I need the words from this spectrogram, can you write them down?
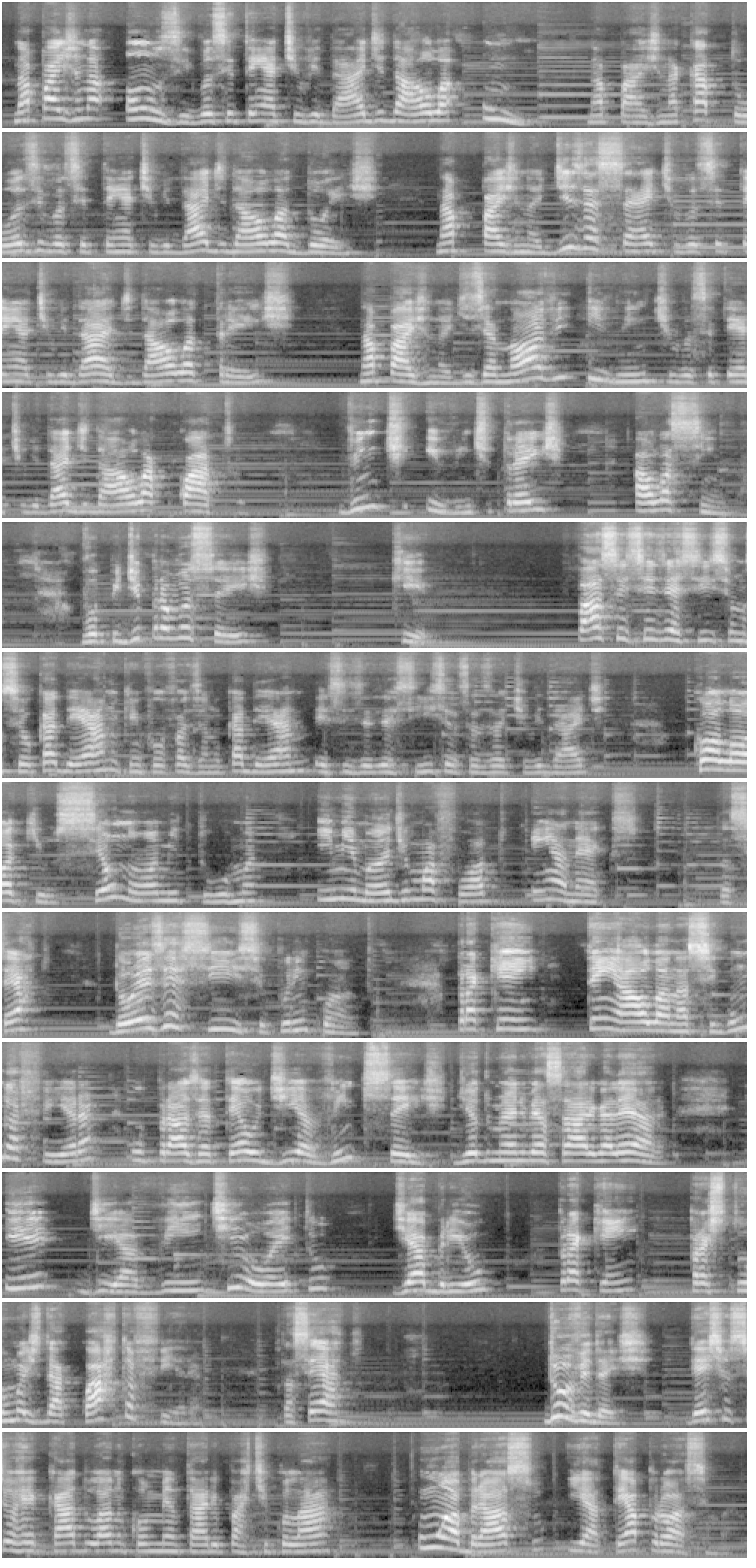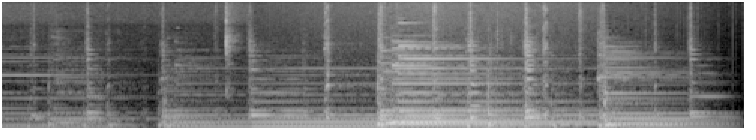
Na página 11, você tem a atividade da aula 1. Na página 14, você tem a atividade da aula 2. Na página 17, você tem a atividade da aula 3. Na página 19 e 20, você tem a atividade da aula 4. 20 e 23, aula 5. Vou pedir para vocês que faça esse exercício no seu caderno, quem for fazendo caderno, esses exercícios, essas atividades, coloque o seu nome, turma, e me mande uma foto em anexo, tá certo? Do exercício, por enquanto. Para quem tem aula na segunda-feira, o prazo é até o dia 26, dia do meu aniversário, galera. E dia 28 de abril para quem para as turmas da quarta-feira. Tá certo? Dúvidas? Deixe o seu recado lá no comentário particular. Um abraço e até a próxima.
